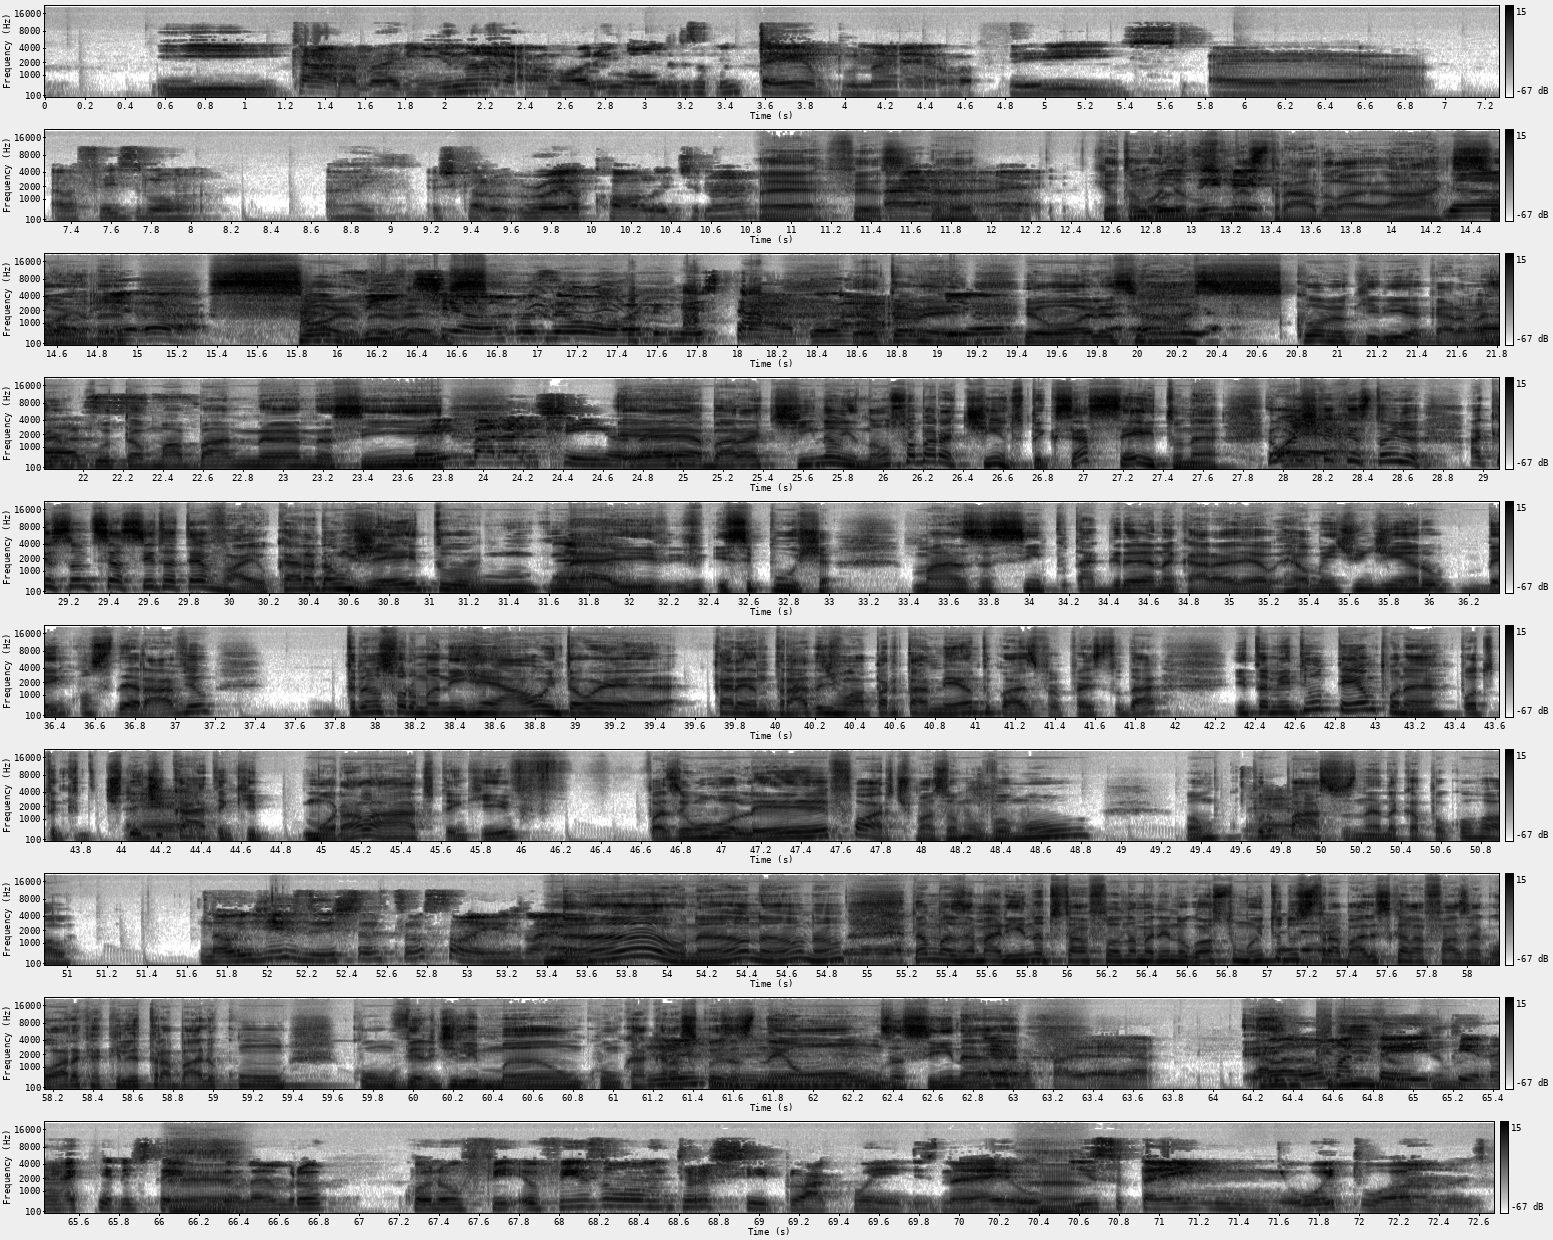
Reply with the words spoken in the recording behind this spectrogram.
E, cara, a Marina, ela mora em Londres há muito tempo, né? Ela fez. É, ela fez. Long, ai, acho que era o Royal College, né? É, fez. É, uhum. é. Que eu tava Inclusive, olhando os mestrado lá. Ah, que não, sonho, né? É, sonho, né, velho? 20 anos eu olho o mestrado lá. eu também. Eu, eu olho assim, ah, como eu queria, cara. Mas é, puta, uma banana, assim. Bem baratinho, né? É, baratinho. Não, e não só baratinho, tu tem que ser aceito, né? Eu é. acho que a questão, de, a questão de ser aceito até vai. O cara dá um jeito, né, é. e, e se puxa. Mas, assim, puta grana, cara. É realmente um dinheiro bem considerável transformando em real, então é, cara, entrada de um apartamento quase para estudar. E também tem o tempo, né? Pô, tu tem que te dedicar, é. tem que morar lá, tu tem que fazer um rolê forte, mas vamos, vamos, Vamos por É. passos, né? Daqui a pouco rola. Não desista dos seus sonhos. Não, não, não, não. É. Não, mas a Marina, tu tava falando da Marina, eu gosto muito dos É. trabalhos que ela faz agora, que é aquele trabalho com, com verde-limão, com aquelas Uhum. coisas neons, assim, né? Ela faz, é. É Ela ama tape, aquilo. né? Aqueles tapes. É. Eu lembro quando eu, fi, eu fiz um internship lá com eles, né? Eu, Aham. Isso tem oito anos.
